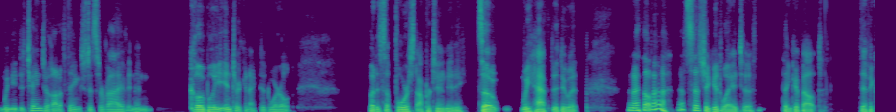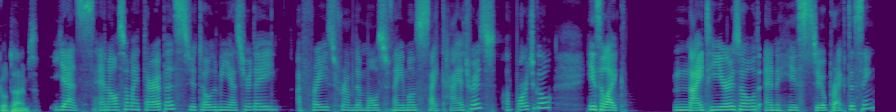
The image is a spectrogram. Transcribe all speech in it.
we need to change a lot of things to survive in a globally interconnected world. But it's a forced opportunity. So we have to do it. And I thought, ah, that's such a good way to think about difficult times. Yes, and also my therapist, she told me yesterday a phrase from the most famous psychiatrist of Portugal. He's like 90 years old and he's still practicing.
